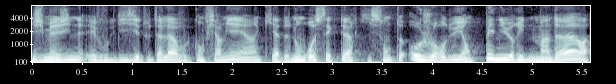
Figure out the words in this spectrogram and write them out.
j'imagine, et vous le disiez tout à l'heure, vous le confirmiez, hein, qu'il y a de nombreux secteurs qui sont aujourd'hui en pénurie de main-d'œuvre,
